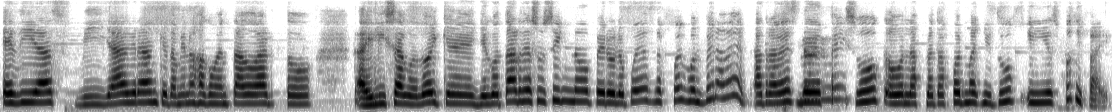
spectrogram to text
Edías Villagran que también nos ha comentado harto, a Elisa Godoy que llegó tarde a su signo, pero lo puedes después volver a ver a través de Claro. Facebook o las plataformas YouTube y Spotify.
